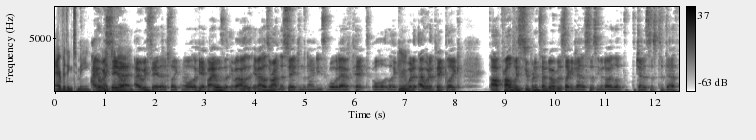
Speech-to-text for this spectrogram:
everything to me. I always Like, say you know, that. I always say that. It's like, well, okay, if I was if I was if I was around this age in the '90s, what would I have picked? Well, like Mm. would I would have picked like uh, probably Super Nintendo over the Sega Genesis, even though I loved the Genesis to death.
